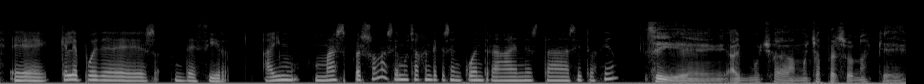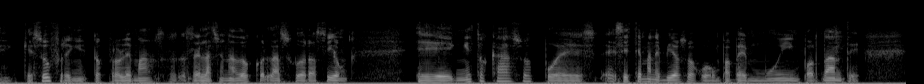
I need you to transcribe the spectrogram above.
Eh, ¿Qué le puedes decir? ¿Hay más personas? ¿Hay mucha gente que se encuentra en esta situación? Sí, eh, hay mucha, muchas personas que, que sufren estos problemas relacionados con la sudoración en estos casos, pues el sistema nervioso juega un papel muy importante.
